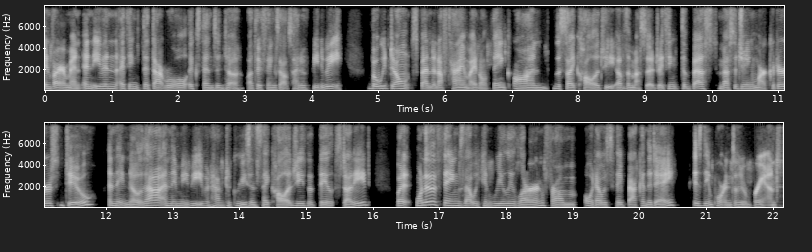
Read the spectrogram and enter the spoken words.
environment. And even I think that that role extends into other things outside of B2B. But we don't spend enough time, I don't think, on the psychology of the message. I think the best messaging marketers do and they know that and they maybe even have degrees in psychology that they studied but one of the things that we can really learn from what i would say back in the day is the importance of your brand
